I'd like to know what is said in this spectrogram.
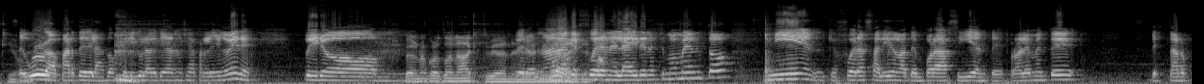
Sí, obvio. seguro, aparte de las dos películas que tienen anunciadas para el año que viene. Pero, mm, Pero no cortó nada que estuviera en pero el nada que fuera en el aire en este momento, ni en que fuera a salir en la temporada siguiente. Probablemente de estar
